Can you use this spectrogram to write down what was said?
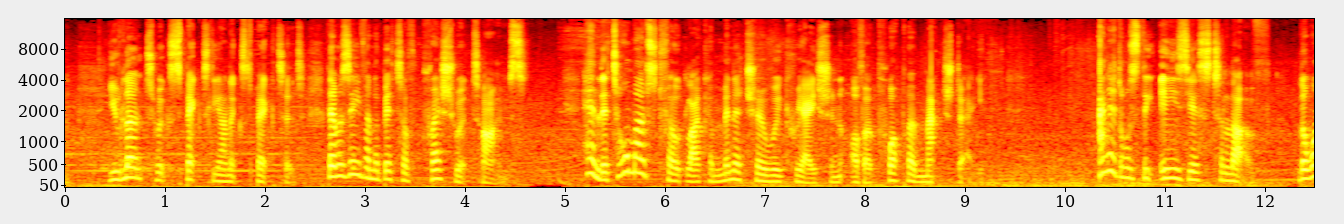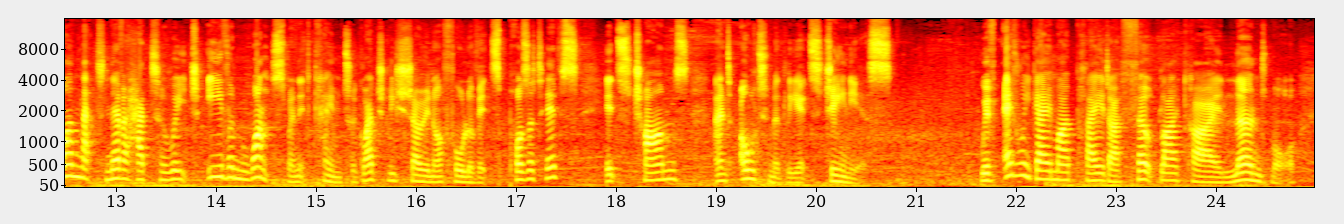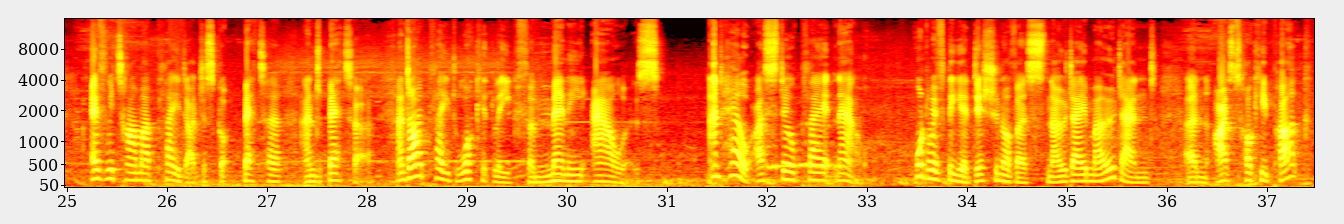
You learnt to expect the unexpected. There was even a bit of pressure at times. Hell, it almost felt like a miniature recreation of a proper match day. And it was the easiest to love, the one that never had to reach even once when it came to gradually showing off all of its positives, its charms, and ultimately its genius. With every game I played I felt like I learned more, every time I played I just got better and better, and I played Rocket League for many hours. And hell, I still play it now. What with the addition of a snow day mode and an ice hockey puck?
